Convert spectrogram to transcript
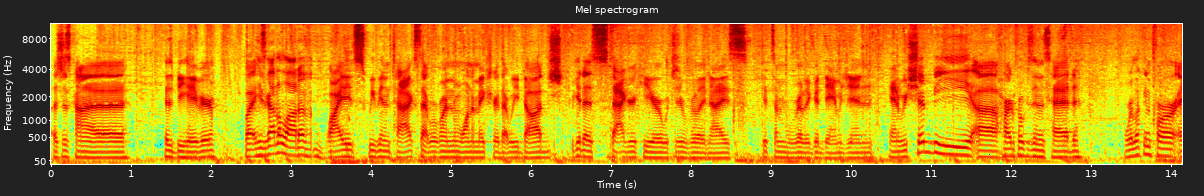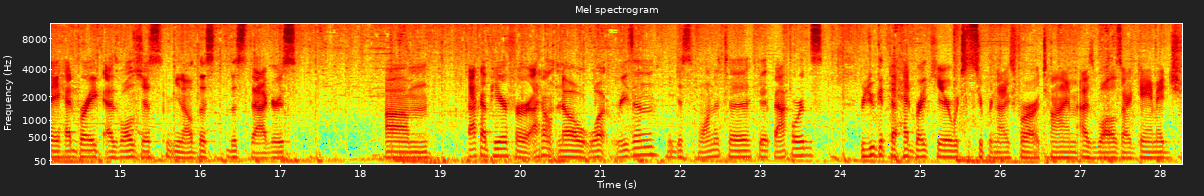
That's just kind of his behavior. But he's got a lot of wide sweeping attacks that we're going to want to make sure that we dodge. We get a stagger here, which is really nice. Get some really good damage in. And we should be uh, hard focusing his head. We're looking for a head break as well as just, you know, the, the staggers. Um, back up here for I don't know what reason. He just wanted to get backwards. We do get the head break here, which is super nice for our time as well as our damage.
